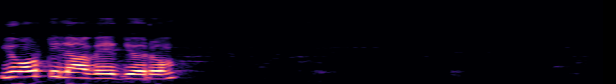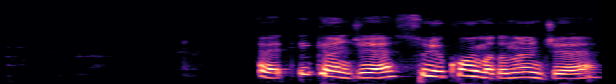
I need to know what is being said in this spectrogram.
yoğurt ilave ediyorum. Evet ilk önce suyu koymadan önce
